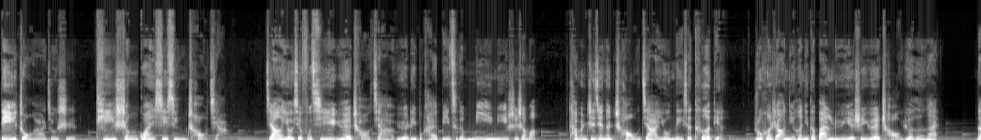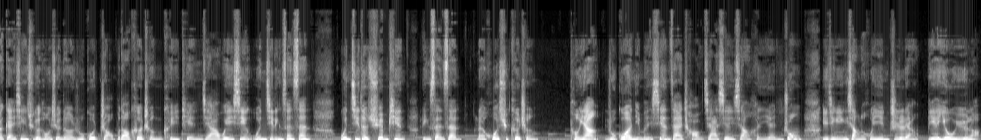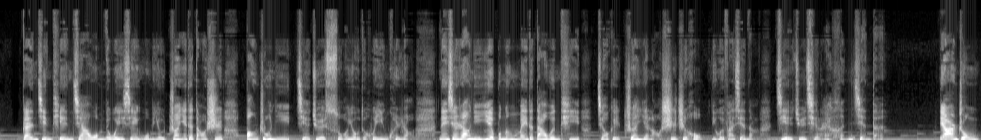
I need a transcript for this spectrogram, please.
第一种啊，就是提升关系型吵架，讲有些夫妻越吵架越离不开彼此的秘密是什么？他们之间的吵架有哪些特点？如何让你和你的伴侣也是越吵越恩爱？那感兴趣的同学呢？如果找不到课程，可以添加微信文姬零三三，文姬的全拼零三三来获取课程。同样，如果你们现在吵架现象很严重，已经影响了婚姻质量，别犹豫了。赶紧添加我们的微信，我们有专业的导师帮助你解决所有的婚姻困扰。那些让你夜不能寐的大问题，交给专业老师之后，你会发现呐，解决起来很简单。第二种，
